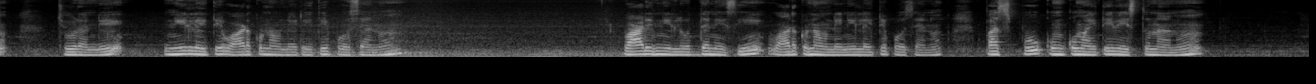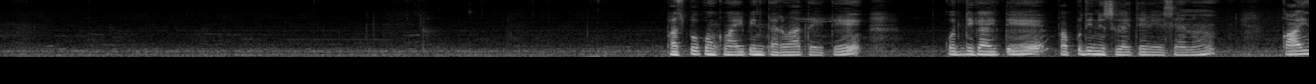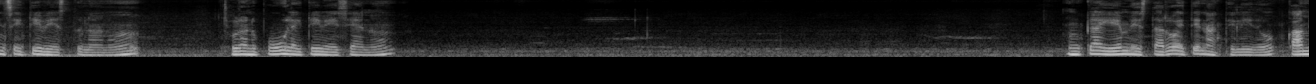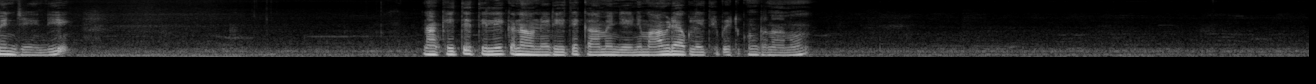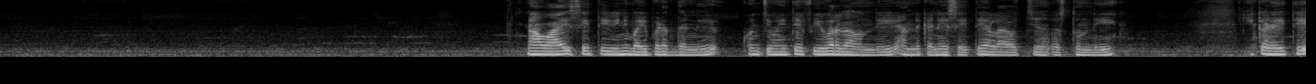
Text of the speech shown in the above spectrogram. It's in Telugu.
చూడండి నీళ్ళు అయితే వాడకుండా ఉండేటైతే పోసాను. వాడిన నీళ్ళు వద్దనేసి వాడకుండా ఉండే నీళ్ళు అయితే పోసాను. పసుపు కుంకుమ అయితే వేస్తున్నాను. పసుపు కుంకుమ అయిపోయిన తర్వాత అయితే కొద్దిగా అయితే పప్పు దినుసులు అయితే వేసాను. కాయిన్స్ అయితే వేస్తున్నాను. చూడండి పువ్వులు అయితే వేసాను ఇంకా ఏం వేస్తారో అయితే నాకు తెలియదు కామెంట్ చేయండి. నాకైతే తెలియక నా ఉన్నది అయితే కామెంట్ చేయండి. మామిడాకులు అయితే పెట్టుకుంటున్నాను. నా వాయిస్ అయితే విని భయపడద్దండి. కొంచెం అయితే ఫీవర్గా ఉంది. అందుకనేసి అయితే అలా వచ్చి వస్తుంది. ఇక్కడైతే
